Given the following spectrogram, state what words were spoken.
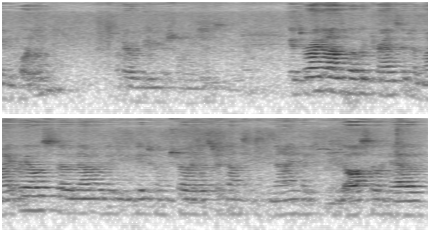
in Portland, whatever the official name is. It's right on public transit and light rail, so not only do you get to enjoy WesterCon 69, but you also have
